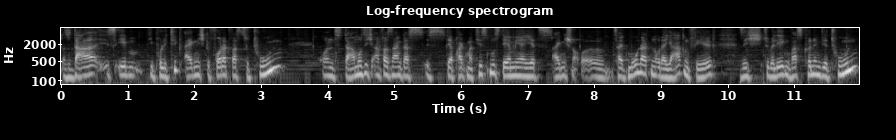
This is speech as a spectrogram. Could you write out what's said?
Also da ist eben die Politik eigentlich gefordert, was zu tun. Und da muss ich einfach sagen, das ist der Pragmatismus, der mir jetzt eigentlich schon äh, seit Monaten oder Jahren fehlt, sich zu überlegen, was können wir tun.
